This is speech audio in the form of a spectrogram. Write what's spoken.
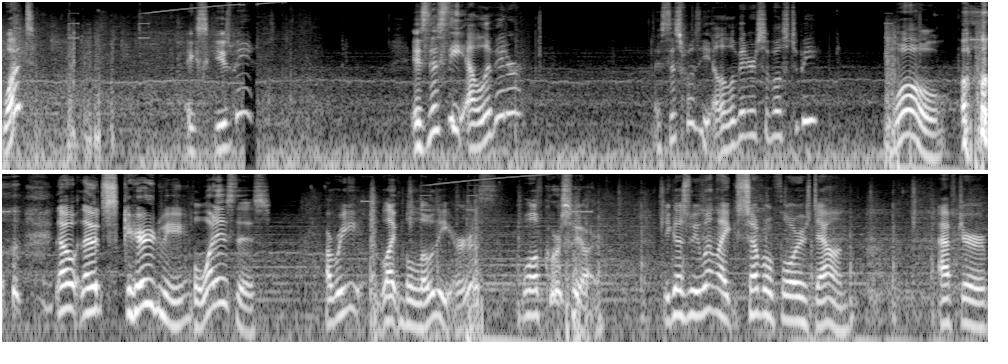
What? Excuse me? Is this the elevator? Is this where the elevator is supposed to be? Whoa. that, that scared me. What is this? Are we, like, below the earth? Well, of course we are. Because we went, like, several floors down after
